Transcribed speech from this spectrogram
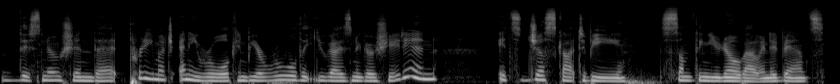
This notion that pretty much any rule can be a rule that you guys negotiate in, it's just got to be something you know about in advance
